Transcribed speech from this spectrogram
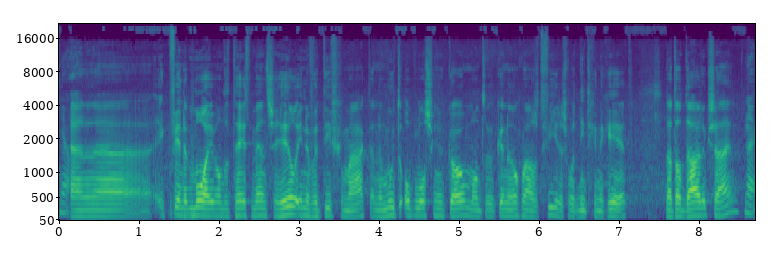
Ja. En eh, ik vind het mooi, want het heeft mensen heel innovatief gemaakt. En er moeten oplossingen komen, want we kunnen nogmaals, het virus wordt niet genegeerd. Laat dat duidelijk zijn. Nee.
